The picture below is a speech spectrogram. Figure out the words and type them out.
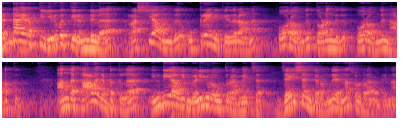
ரெண்டாயிரத்தி இருபத்தி ரெண்டில் ரஷ்யா வந்து உக்ரைனுக்கு எதிரான போரை வந்து தொடங்குது போரை வந்து நடத்துது. அந்த காலகட்டத்தில் இந்தியாவின் வெளியுறவுத்துறை அமைச்சர் ஜெய்சங்கர் வந்து என்ன சொல்கிறார் அப்படின்னா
